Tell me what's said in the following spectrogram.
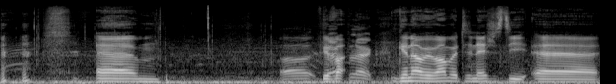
Ähm, Äh, Wir Jack wa- Black. Genau, wir waren bei Tenacious D. Äh,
